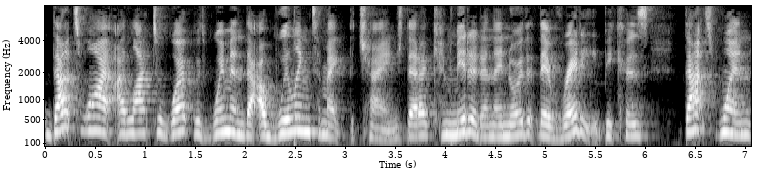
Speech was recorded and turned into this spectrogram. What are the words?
that's why I like to work with women that are willing to make the change, that are committed and they know that they're ready because that's when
